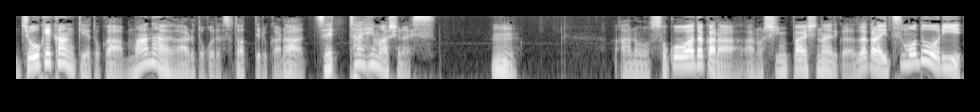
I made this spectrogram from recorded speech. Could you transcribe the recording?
上下関係とかマナーがあるとこで育ってるから、絶対ヘマはしないです。うん。あの、そこはだから、あの、心配しないでください。だからいつも通り、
